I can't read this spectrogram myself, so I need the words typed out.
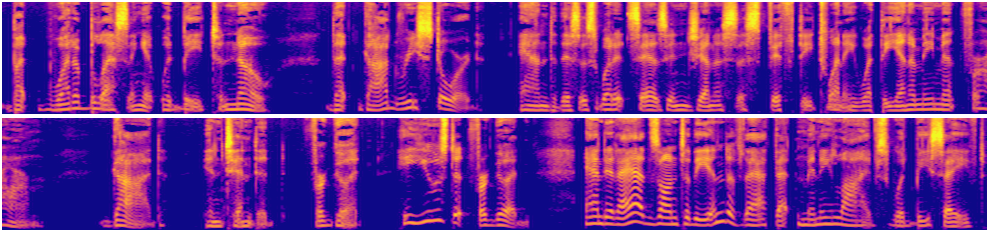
But what a blessing it would be to know that God restored and this is what it says in Genesis 50:20 what the enemy meant for harm God intended for good. He used it for good. And it adds on to the end of that that many lives would be saved.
